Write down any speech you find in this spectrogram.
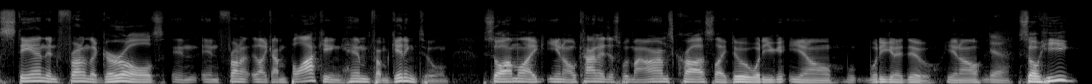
stand in front of the girls, in in front of like I'm blocking him from getting to him. So I'm like, you know, kind of just with my arms crossed, like, dude, what are you, you know, what are you gonna do, you know? Yeah. So he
